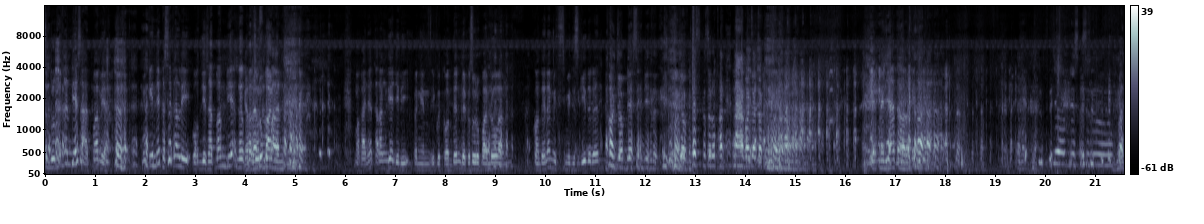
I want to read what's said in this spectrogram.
Sebelumnya kan dia satpam ya. Mungkin dia kesel kali waktu jadi satpam dia nggak Gak pernah kesurupan. kesurupan. Makanya sekarang dia jadi pengen ikut konten biar kesurupan doang. Kontennya mistis-mistis gitu kan. Emang job desk-nya dia tuh. Job desk kesurupan. Nah, gua cocok. Mediator. Job desk kesurupan.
